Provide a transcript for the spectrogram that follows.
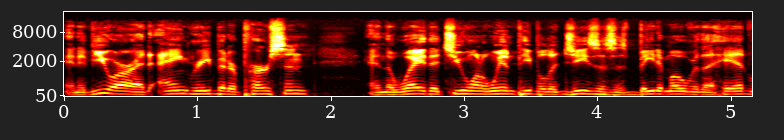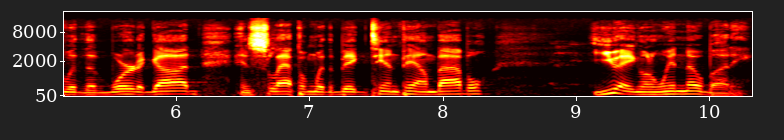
And if you are an angry, bitter person, and the way that you want to win people to Jesus is beat them over the head with the Word of God and slap them with a big 10 pound Bible, you ain't going to win nobody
